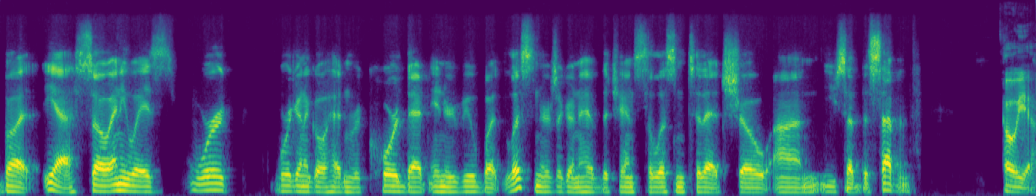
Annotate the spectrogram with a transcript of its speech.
but yeah. So, anyways, we're we're gonna go ahead and record that interview, but listeners are gonna have the chance to listen to that show on. You said the seventh. Oh yeah.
